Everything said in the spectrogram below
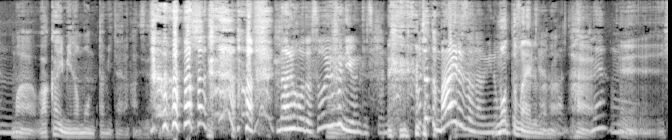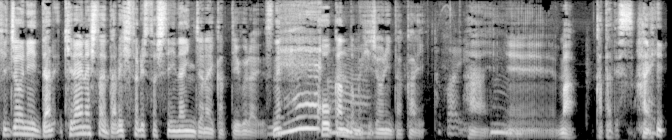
うんまあ、若いミノモンタみたいな感じですね。なるほどそういうふうに言うんですかね、もうちょっとマイルドな身のもっとマイルドな、感じですよはいね、うんえー非常に誰嫌いな人は誰一人としていないんじゃないかっていうぐらいですね。ねえ好感度も非常に高い。高い、はい。うんえーえー、まあ、方です。はい。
